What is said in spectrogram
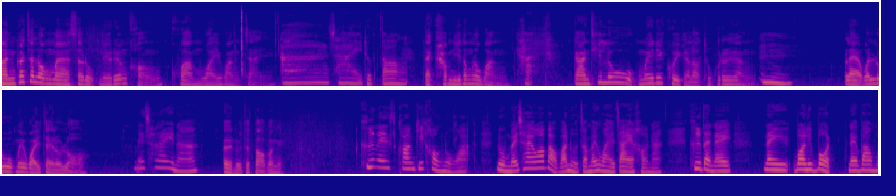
มันก็จะลงมาสรุปในเรื่องของความไว้วางใจอ่าใช่ถูกต้อง แต่คำนี้ต้องระวังค่ะ การที่ลูกไม่ได้คุยกับเราทุกเรื่องอืมแปลว่าลูกไม่ไว้ใจเราเหรอ ไม่ใช่นะ เออหนูจะตอบว่าไง คือในความคิดของหนูอะหนูไม่ใช่ว่าแบบว่าหนูจะไม่ไว้ใจเขานะ คือแต่ในในบริบทในบางบ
